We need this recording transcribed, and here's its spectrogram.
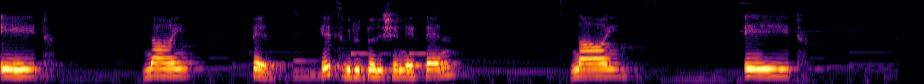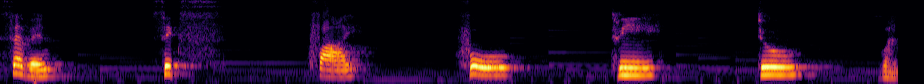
eight nine ten हेच विरुद्ध दिशेने ten nine eight seven six five four three two one.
